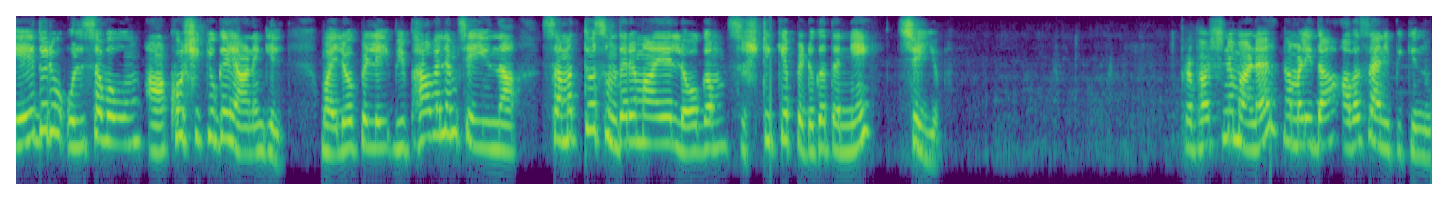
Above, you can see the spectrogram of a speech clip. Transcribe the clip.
ഏതൊരു ഉത്സവവും ആഘോഷിക്കുകയാണെങ്കിൽ വൈലോപ്പിള്ളി വിഭാവനം ചെയ്യുന്ന സമത്വസുന്ദരമായ ലോകം സൃഷ്ടിക്കപ്പെടുക തന്നെ ചെയ്യും. പ്രഭാഷണമാണ് നമ്മൾ ഇതാ അവസാനിപ്പിക്കുന്നു.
